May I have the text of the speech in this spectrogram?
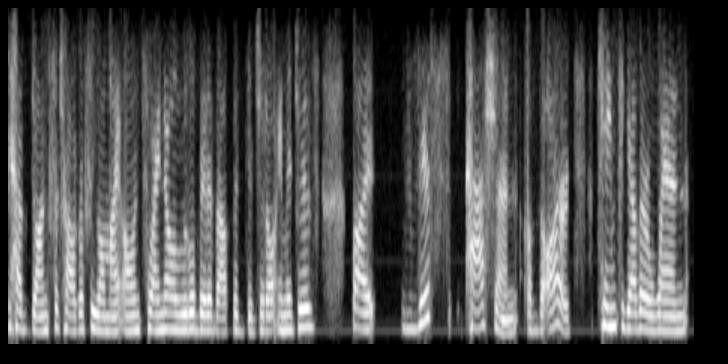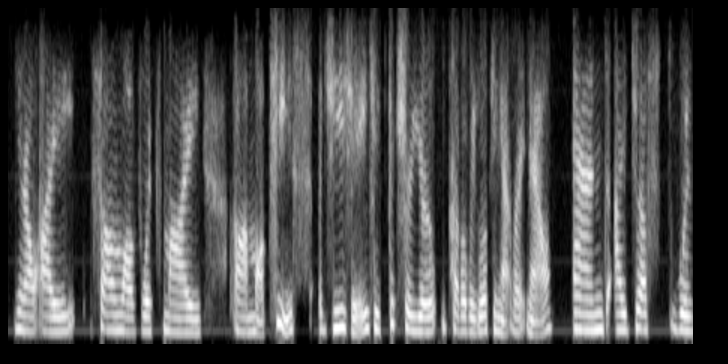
have done photography on my own, so I know a little bit about the digital images. But this passion of the arts came together when, you know, I fell in love with my um, Maltese, Gigi, whose picture you're probably looking at right now. And I just was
